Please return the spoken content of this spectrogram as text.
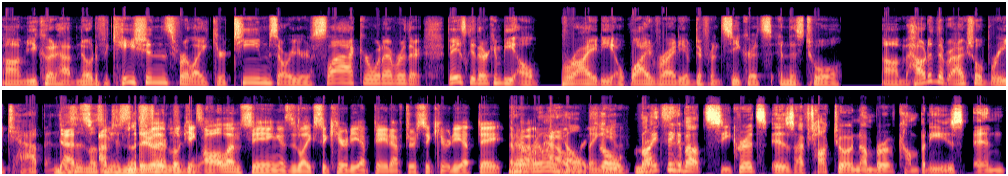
Um, you could have notifications for like your Teams or your Slack or whatever. There, basically, there can be a variety, a wide variety of different secrets in this tool. Um, how did the actual breach happen? That's this is mostly I'm just literally looking. All I'm seeing is like security update after security update. They're about really how, like- helping. So you my thing it. about secrets is I've talked to a number of companies and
